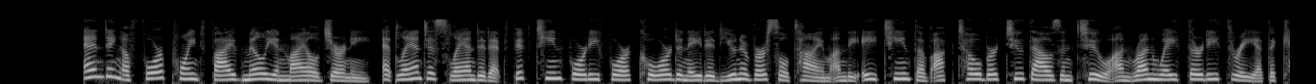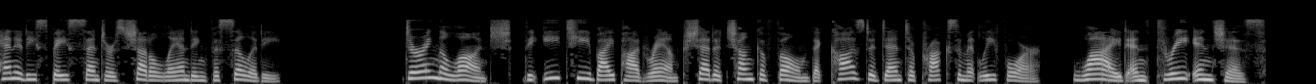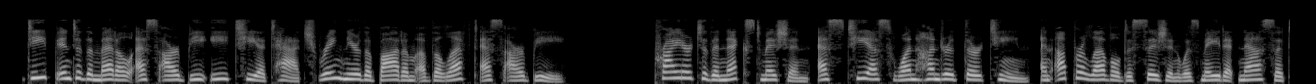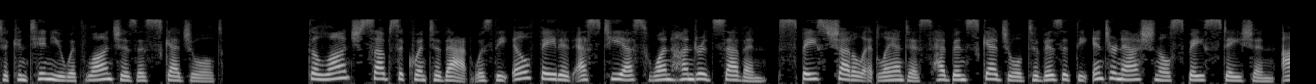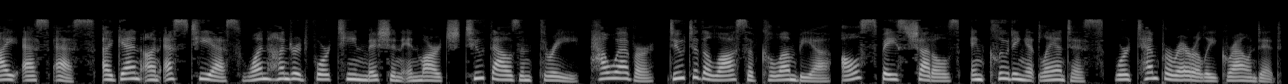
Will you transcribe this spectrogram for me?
Ending a 4.5 million mile journey, Atlantis landed at 1544 Coordinated Universal Time on the 18th of October 2002 on runway 33 at the Kennedy Space Center's shuttle landing facility. During the launch, the ET bipod ramp shed a chunk of foam that caused a dent approximately 4 wide and 3 inches deep into the metal SRBET attach ring near the bottom of the left SRB. Prior to the next mission, STS-113, an upper-level decision was made at NASA to continue with launches as scheduled. The launch subsequent to that was the ill-fated STS-107. Space Shuttle Atlantis had been scheduled to visit the International Space Station ISS again on STS-114 mission in March 2003. However, due to the loss of Columbia, all space shuttles, including Atlantis, were temporarily grounded.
